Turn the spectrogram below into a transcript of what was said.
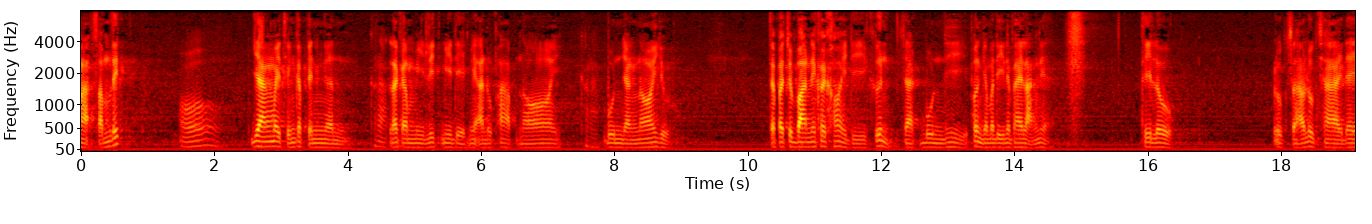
หะสำลิดโอ้ยังไม่ถึงกับเป็นเงินครับแล้วก็มีฤทธิ์มีเดชมีอนุภาพน้อยครับบุญยังน้อยอยู่ แต่ปัจจุบันนี้ค่อย ๆ ดีขึ้น จากบุญที่เพิ่งจะมาดีในภายหลังเนี่ย ที่ลูก ลูกสาวลูกชายได้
